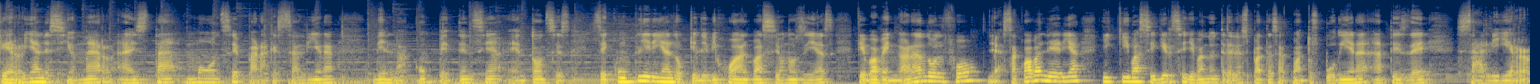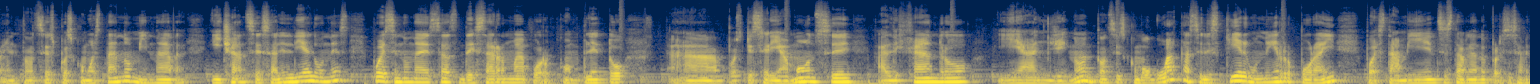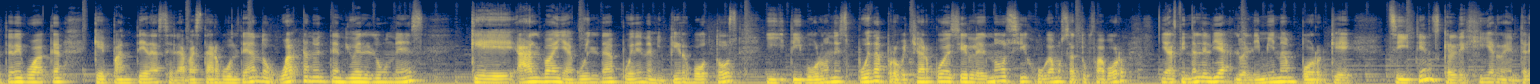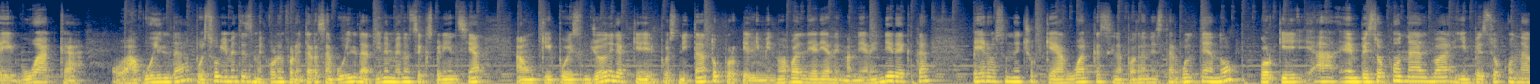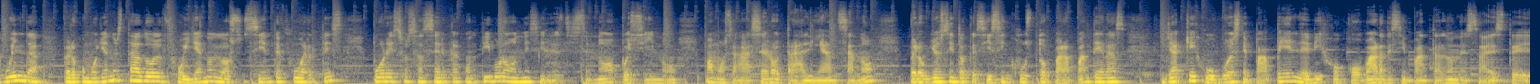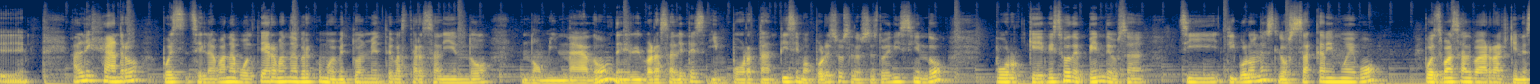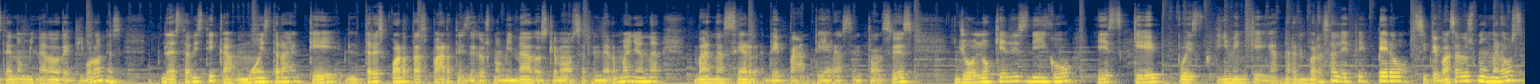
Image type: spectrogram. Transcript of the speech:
querría lesionar a esta Monse para que saliera de la competencia. Entonces se cumpliría lo que le dijo Alba hace unos días, que va a vengar a Adolfo, ya sacó a Valeria y que iba a seguirse llevando entre las patas a cuantos pudiera antes de salir. Entonces pues como está nominada y Chance sale el día lunes, pues en una de esas desarma por completo a pues que sería Monse, Alejandro, y Angie, ¿no? Entonces, como Waka se les quiere unir por ahí, pues también se está hablando precisamente de Waka, que Pantera se la va a estar volteando. Waka no entendió el lunes que Alba y Aguilda pueden emitir votos y Tiburones puede aprovechar, puede decirle, no, sí, jugamos a tu favor y al final del día lo eliminan porque si tienes que elegir entre Waka o a Wilda, pues obviamente es mejor enfrentarse a Wilda, tiene menos experiencia, aunque pues yo diría que pues ni tanto porque eliminó a Valeria de manera indirecta, pero es un hecho que a Waka se la podrán estar volteando porque ah, empezó con Alba y empezó con Aguilda, pero como ya no está Adolfo y ya no los siente fuertes, por eso se acerca con tiburones y les dice, no, pues sí, no, vamos a hacer otra alianza, ¿no? Pero yo siento que sí es injusto para Panteras, ya que jugó este papel, le dijo cobarde sin pantalones a este Alejandro, pues se la van a voltear, van a ver cómo eventualmente va a estar saliendo nominado. El brazalete es importantísimo, por eso se los estoy diciendo, porque de eso depende, o sea, si Tiburones lo saca de nuevo, pues va a salvar a quien esté nominado de Tiburones. La estadística muestra que tres cuartas partes de los nominados que vamos a tener mañana van a ser de Panteras. Entonces, yo lo que les digo es que pues tienen que ganar el brazalete, pero si te vas a los números,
